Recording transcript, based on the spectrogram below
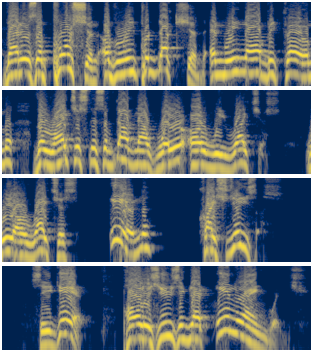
That is a portion of reproduction, and we now become the righteousness of God. Now, where are we righteous? We are righteous in Christ Jesus. See again, Paul is using that in language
